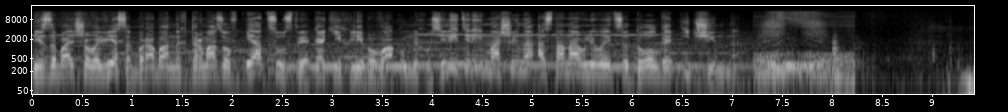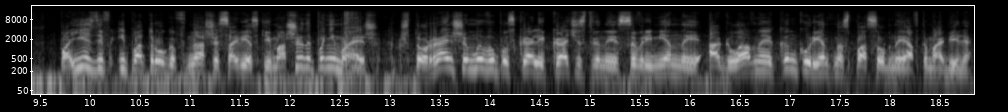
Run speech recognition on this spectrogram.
Из-за большого веса, барабанных тормозов и отсутствия каких-либо вакуумных усилителей машина останавливается долго и чинно. Поездив и потрогав наши советские машины, понимаешь, что раньше мы выпускали качественные, современные, а главное конкурентоспособные автомобили.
